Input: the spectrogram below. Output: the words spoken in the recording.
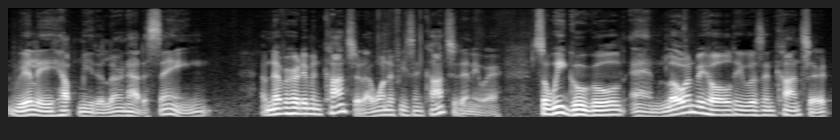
really helped me to learn how to sing. I've never heard him in concert. I wonder if he's in concert anywhere. So we Googled, and lo and behold, he was in concert.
